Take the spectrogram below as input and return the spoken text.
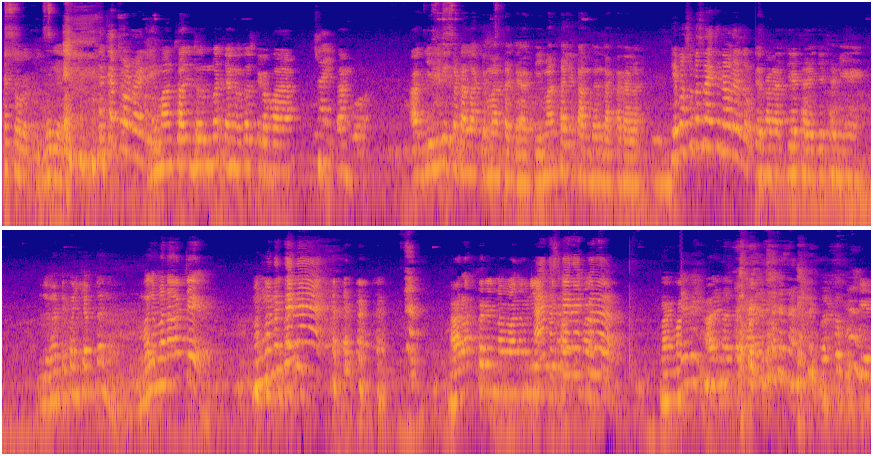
काय सोडत नाही, घरी आहे. त्याच्यात सोड राहिली मग माणसाने धरून बसल्यानं कसं का बा सांग. बुवा. आज जिंदगी कटा लागते माणसाच्या हाती माणसाला कामधंदा करायला लागते हे बसूनच राहायचं नवऱ्याजवळ त्या घरात जेठ आहे जेठाणी आहे तुला म्हणते पण शब्द ना मला म्हणा वाटते मग म्हणत ना हा राग करेल ना मला म्हणजे हा, कसं काय राग करल? नाही, मग आज ना सकाळी मस्त पुढची आहे.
